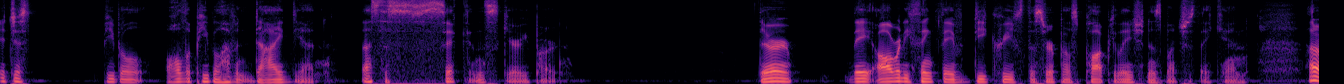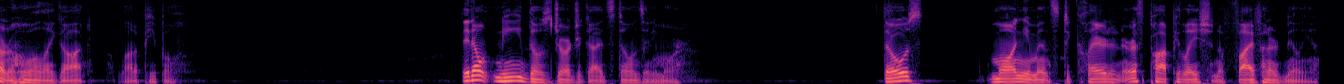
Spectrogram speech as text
It just, people, all the people haven't died yet. That's the sick and scary part. They're, they already think they've decreased the surplus population as much as they can. I don't know who all I got. A lot of people. They don't need those Georgia Guidestones anymore. Those monuments declared an Earth population of 500 million.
